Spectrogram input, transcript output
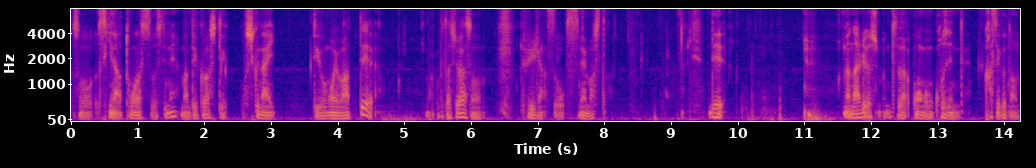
その好きな友達としてね、まあ、出くわしてほしくないっていう思いもあって、まあ、私はそのフリーランスを進めました。で、まあ、成吉も実は今後も個人で稼ぐのっ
